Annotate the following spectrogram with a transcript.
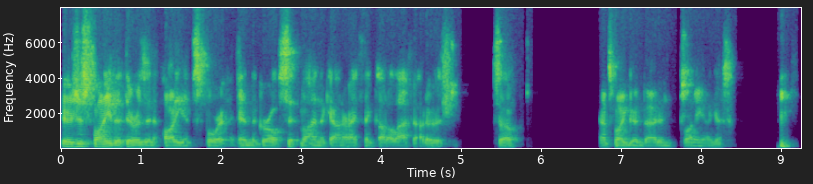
it was just funny that there was an audience for it, and the girl sitting behind the counter, I think, got a laugh out of it. So that's my good, bad, and funny, I guess.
